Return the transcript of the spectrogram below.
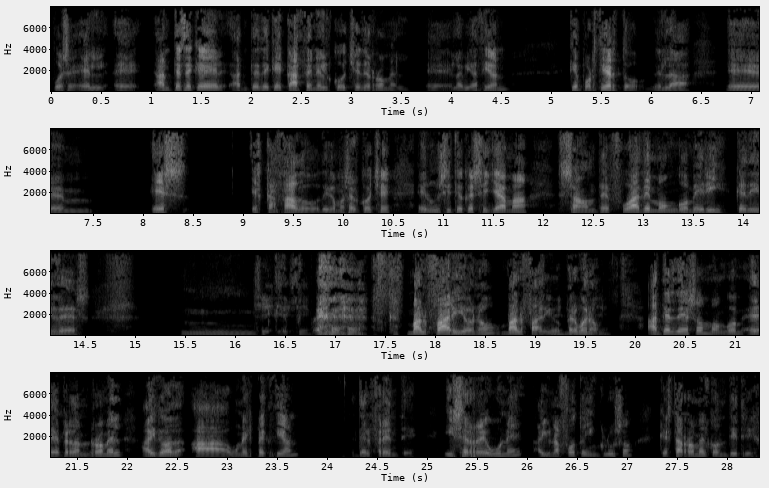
pues el, eh, antes, de que, antes de que cacen el coche de Rommel, eh, la aviación, que por cierto, la, eh, es, es cazado, digamos, el coche en un sitio que se llama Saint-Foy de Montgomery, que dices, mm, Sí, sí, sí. Malfario, ¿no? Malfario. Pero bueno, antes de eso, Mongom- eh, perdón, Rommel ha ido a, a una inspección del frente y se reúne, hay una foto incluso, que está Rommel con Dietrich,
